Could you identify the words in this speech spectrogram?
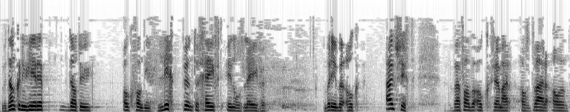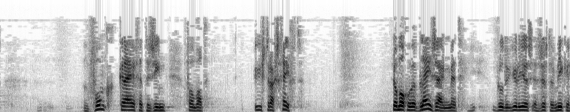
We danken u, heren, dat u ook van die lichtpunten geeft in ons leven, waarin we ook uitzicht, waarvan we ook, zeg maar, als het ware al een een vonk krijgen te zien van wat u straks geeft. Zo mogen we blij zijn met broeder Julius en zuster Mieke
